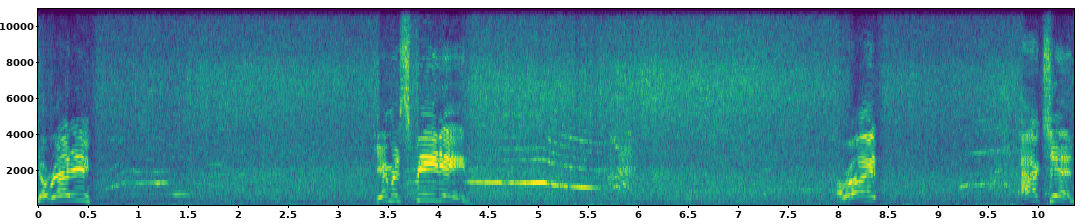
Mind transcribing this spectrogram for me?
Y'all ready? Camera speeding. All right. Action.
